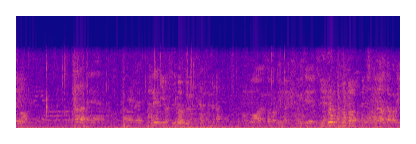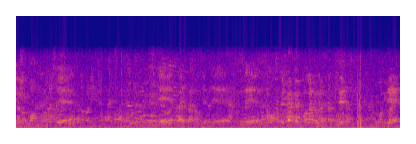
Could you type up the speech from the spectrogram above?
ただね、あのね、今、分岐なせた。まあ、だから今急いで、今だから闇バンして、で、大差乗せて、で、卵乗せて、で、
